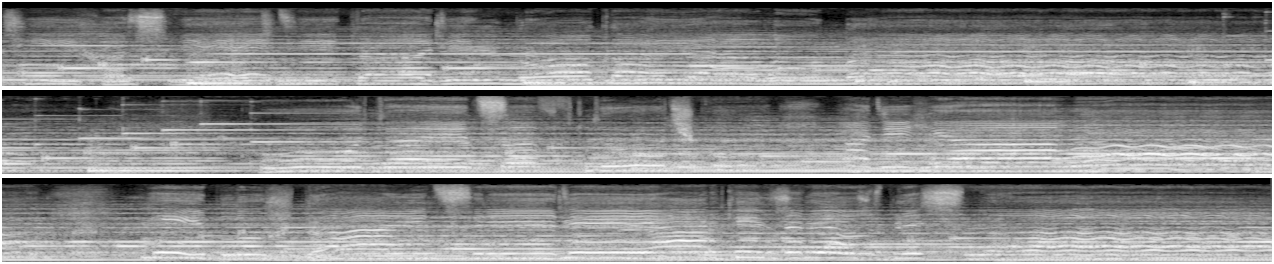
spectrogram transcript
Тихо светит одинокая луна. Кутается в тучку одеяла И блуждает среди ярких звезд без сна.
